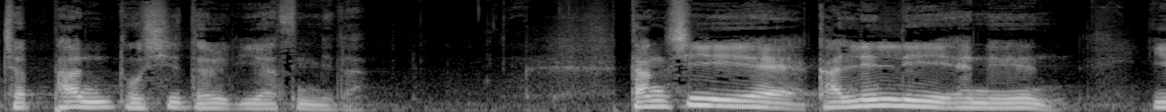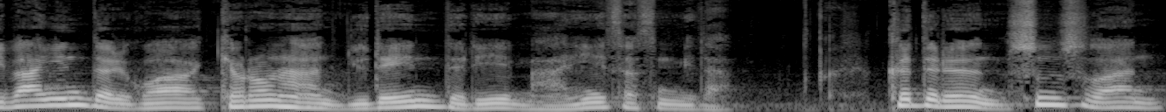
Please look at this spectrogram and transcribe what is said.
접한 도시들이었습니다. 당시에 갈릴리에는 이방인들과 결혼한 유대인들이 많이 있었습니다. 그들은 순수한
